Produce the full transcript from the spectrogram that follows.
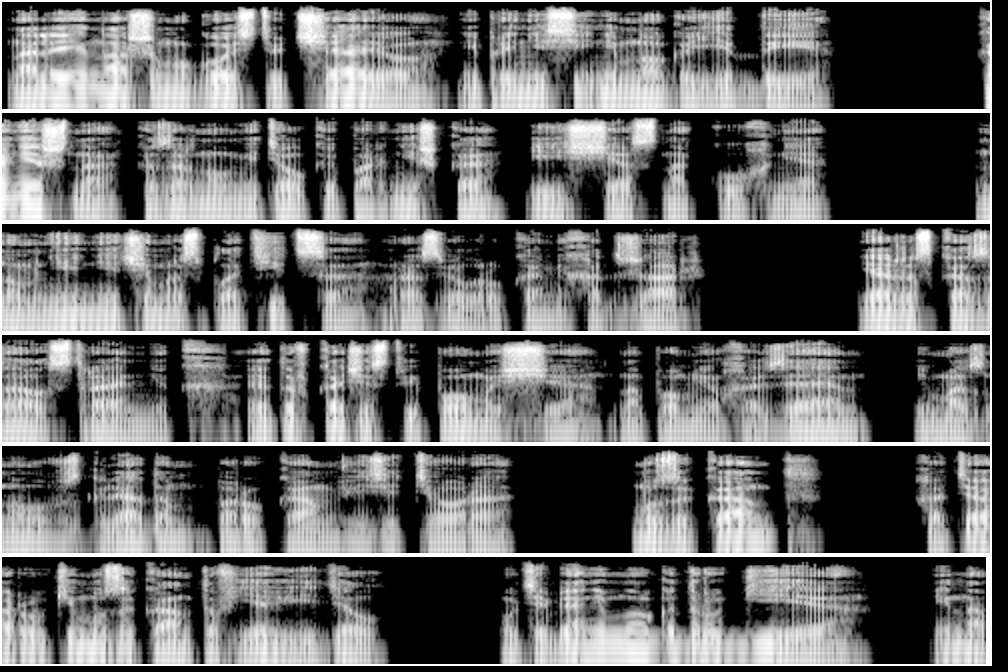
«Налей нашему гостю чаю и принеси немного еды». «Конечно», — козырнул метелкой парнишка и исчез на кухне. «Но мне нечем расплатиться», — развел руками Хаджар. «Я же сказал, странник, это в качестве помощи», — напомнил хозяин и мазнул взглядом по рукам визитера. «Музыкант? Хотя руки музыкантов я видел. У тебя немного другие, и на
